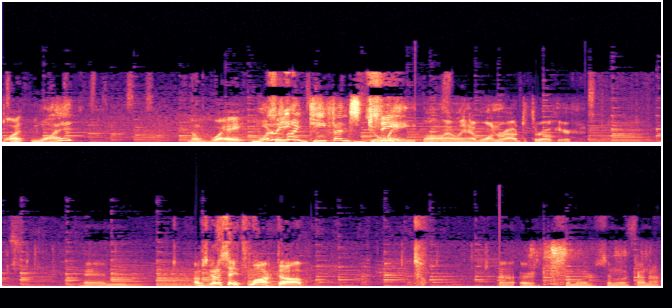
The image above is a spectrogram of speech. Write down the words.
What? What? No way. What See, is my defense doing? Well, I only have one route to throw here. And I was gonna say it's locked up. Uh, or similar, similar kind of.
